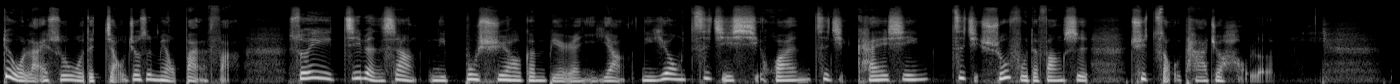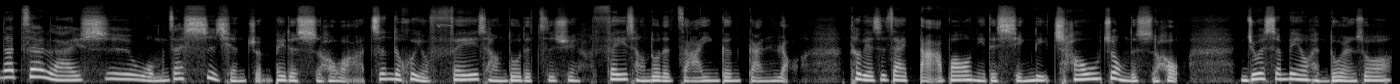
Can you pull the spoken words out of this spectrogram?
对我来说，我的脚就是没有办法。所以基本上，你不需要跟别人一样，你用自己喜欢、自己开心、自己舒服的方式去走它就好了。那再来是我们在事前准备的时候啊，真的会有非常多的资讯、非常多的杂音跟干扰。特别是在打包你的行李超重的时候，你就会身边有很多人说：“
